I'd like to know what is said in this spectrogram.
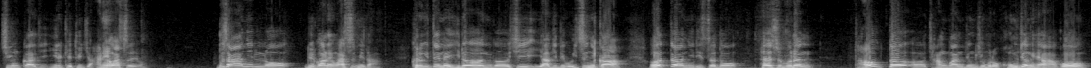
지금까지 이렇게 되지 않아 왔어요. 무사한 일로 밀관해 왔습니다. 그렇기 때문에 이런 것이 이야기되고 있으니까 어떠한 일이 있어도 해수부는 더욱더 어, 장관 중심으로 공정해야 하고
